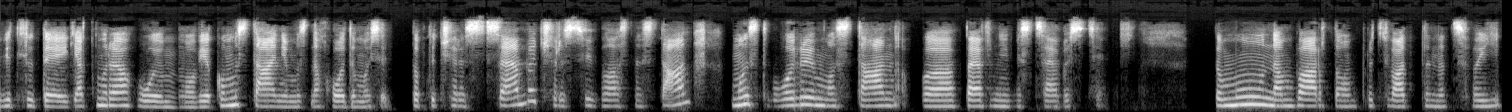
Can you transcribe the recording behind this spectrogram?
від людей, як ми реагуємо, в якому стані ми знаходимося. Тобто, через себе, через свій власний стан, ми створюємо стан в певній місцевості. Тому нам варто працювати над свої,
